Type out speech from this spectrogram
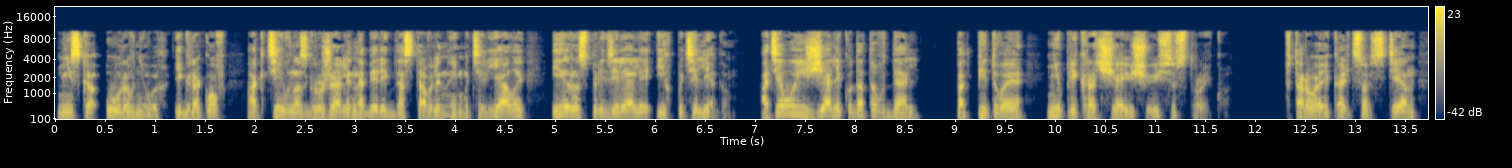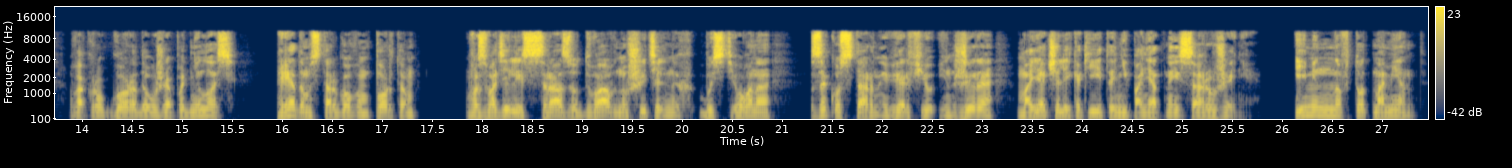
низкоуровневых игроков активно сгружали на берег доставленные материалы и распределяли их по телегам, а те уезжали куда-то вдаль, подпитывая непрекращающуюся стройку. Второе кольцо стен вокруг города уже поднялось. Рядом с торговым портом возводились сразу два внушительных бастиона, за кустарной верфью инжира маячили какие-то непонятные сооружения. Именно в тот момент,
